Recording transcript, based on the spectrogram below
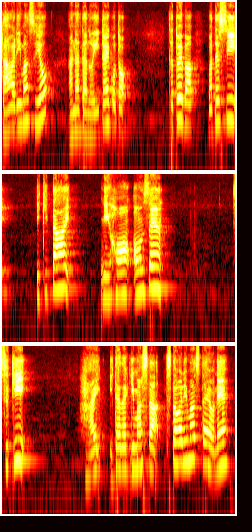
伝わりますよ。あなたの言いたいこと。例えば、私、行きたい。日本温泉。好き。はい、いただきました。伝わりましたよね。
